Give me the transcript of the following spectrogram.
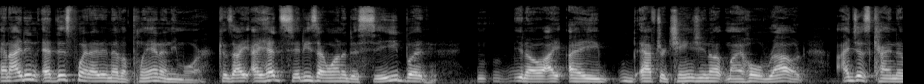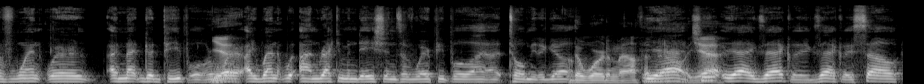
And I didn't, at this point, I didn't have a plan anymore because I, I had cities I wanted to see, but you know, I, I after changing up my whole route, I just kind of went where I met good people, or Yeah. where I went on recommendations of where people uh, told me to go. The word of mouth of yeah, true- Yeah. yeah, exactly, exactly. So.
